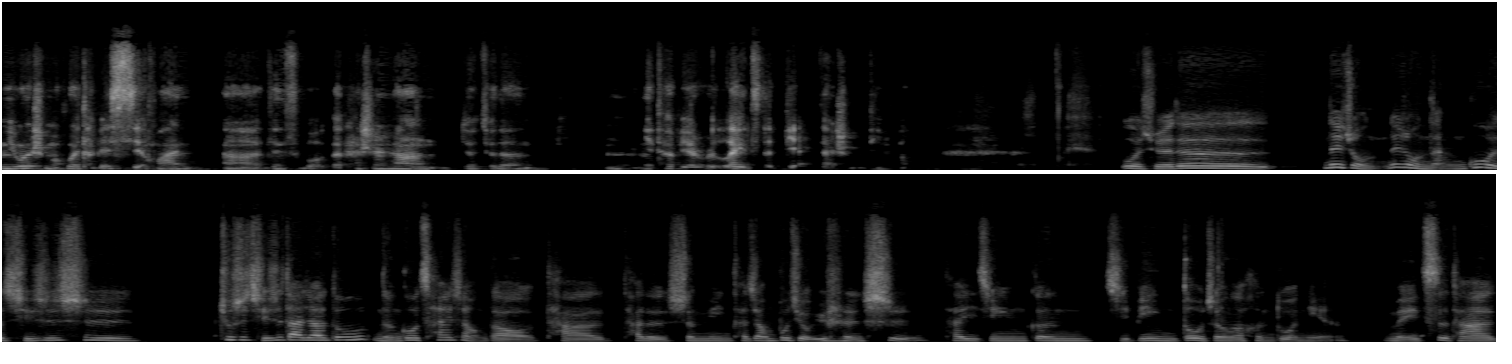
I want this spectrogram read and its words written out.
你为什么会特别喜欢呃金斯伯格？他身上就觉得，嗯，你特别 relate 的点在什么地方？我觉得那种那种难过其实是。就是其实大家都能够猜想到他他的生命，他将不久于人世。他已经跟疾病斗争了很多年。每一次他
